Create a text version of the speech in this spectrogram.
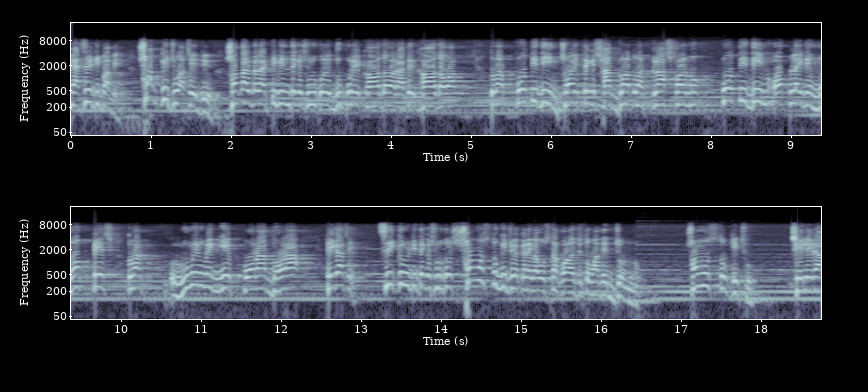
ফ্যাসিলিটি পাবে? সবকিছু আছে এতে। সকালবেলা টিফিন থেকে শুরু করে দুপুরে খাওয়া দাওয়া রাতের খাওয়া দাওয়া তোমার প্রতিদিন ছয় থেকে সাত ঘণ্টা তোমার ক্লাস করানো, প্রতিদিন অফলাইনে মক টেস্ট তোমার রুমে রুমে গিয়ে পড়া ধরা ঠিক আছে? সিকিউরিটি থেকে শুরু করে সমস্ত কিছু এখানে ব্যবস্থা করা হয়েছে তোমাদের জন্য। সমস্ত কিছু। ছেলেরা,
